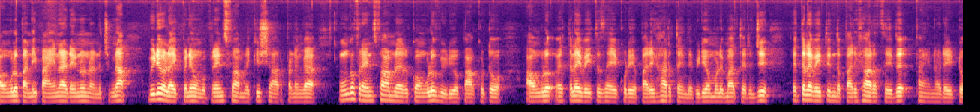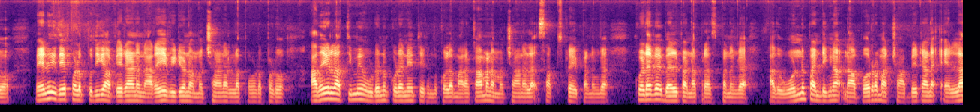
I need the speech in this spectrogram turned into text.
அவங்களும் பண்ணி பயனடையணும்னு நினச்சிங்கன்னா வீடியோ லைக் பண்ணி உங்கள் ஃப்ரெண்ட்ஸ் ஃபேமிலிக்கு ஷேர் பண்ணுங்கள் உங்கள் ஃப்ரெண்ட்ஸ் ஃபேமிலி இருக்கவங்களும் வீடியோ பார்க்கட்டும். அவங்களும் வெத்தலை வைத்து செய்யக்கூடிய பரிகாரத்தை இந்த வீடியோ மூலிமா தெரிஞ்சு வெத்தலை வைத்து இந்த பரிகாரம் செய்து பயனடையட்டும். மேலும் இதே போல் புதிய அப்டேட்டான நிறைய வீடியோ நம்ம சேனலில் போடப்படும். அதை எல்லாத்தையுமே உடனுக்குடனே தெரிந்து கொள்ள மறக்காமல் நம்ம சேனலை சப்ஸ்கிரைப் பண்ணுங்கள் கூடவே பெல் பண்ண ப்ரெஸ் பண்ணுங்கள் அது ஒன்று பண்ணிட்டீங்கன்னா நான் போடுற மற்ற அப்டேட்டான எல்லா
